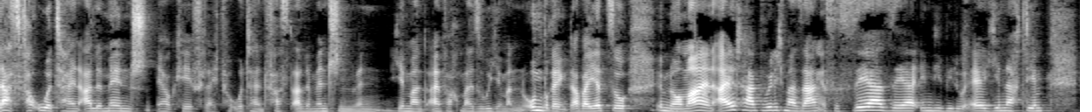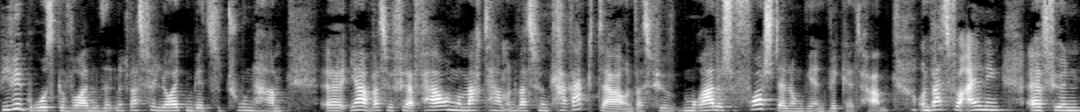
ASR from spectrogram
das verurteilen alle Menschen. Ja, okay, vielleicht verurteilen fast alle Menschen, wenn jemand einfach mal so jemanden umbringt. Aber jetzt so im normalen Alltag würde ich mal sagen, ist es sehr, sehr individuell, je nachdem, wie wir groß geworden sind, mit was für Leuten wir zu tun haben, äh, ja, was wir für Erfahrungen gemacht haben und was für einen Charakter und was für moralische Vorstellungen wir entwickelt haben. Und was vor allen Dingen äh, für ein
